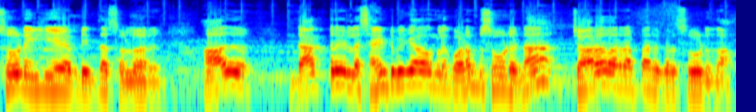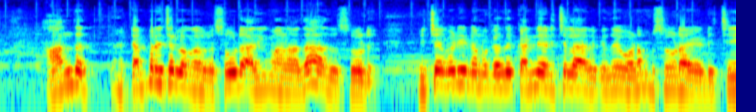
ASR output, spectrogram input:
சூடு இல்லையே அப்படின்னு தான் சொல்லுவார். அது டாக்டர் இல்லை சயின்டிஃபிக்காக உங்களுக்கு உடம்பு சூடுனா ஜுரம் வர்றப்ப இருக்கிற சூடு தான் அந்த டெம்பரேச்சரில் உங்களுக்கு சூடு அதிகமானால் தான் அது சூடு. மிச்சபடி நமக்கு வந்து கண் எரிச்சலாக இருக்குது உடம்பு சூடாகிடுச்சு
